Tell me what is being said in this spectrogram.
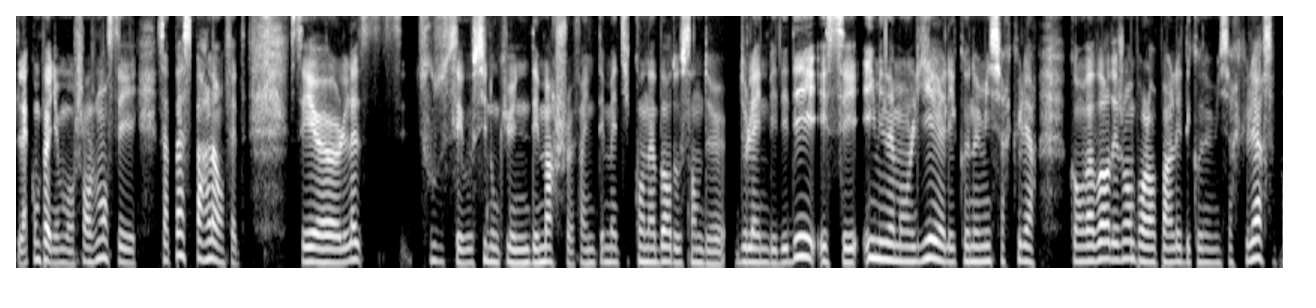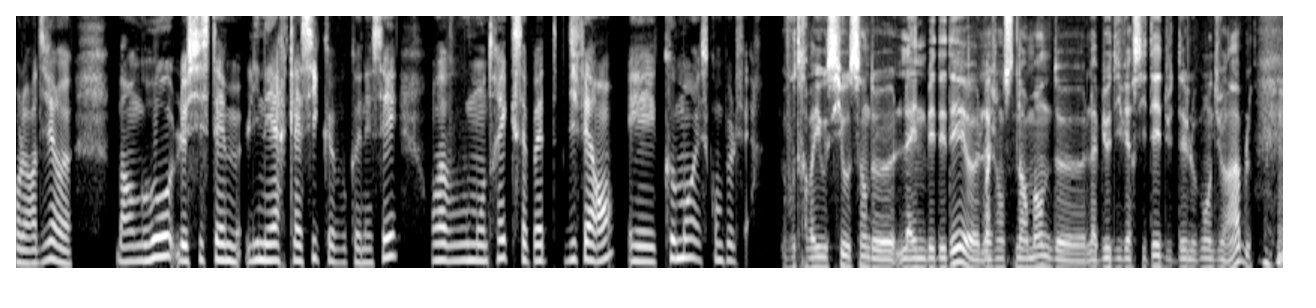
L'accompagnement au changement, ça passe par là en fait. C'est euh, c'est tout- c'est aussi donc une démarche, enfin une thématique qu'on aborde au sein de, de la NBDD et c'est éminemment lié à l'économie circulaire. Quand on va voir des gens pour leur parler d'économie circulaire, c'est pour leur dire, euh, bah, en gros, le système linéaire classique que vous connaissez, on va vous montrer que ça peut être différent et comment est-ce qu'on peut le faire. Vous travaillez aussi au sein de l'ANBDD, euh, l'Agence normande de la biodiversité et du développement durable. Mhm.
